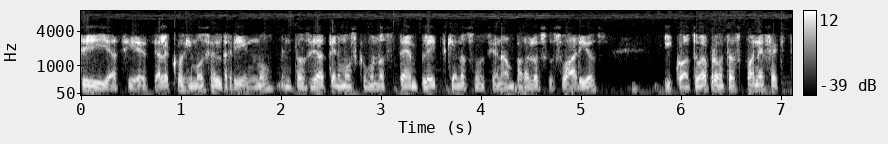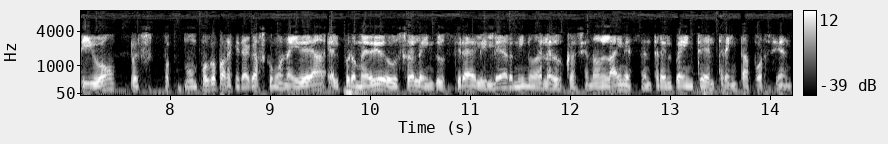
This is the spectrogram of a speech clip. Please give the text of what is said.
Sí, así es, ya le cogimos el ritmo, entonces ya tenemos como unos templates que nos funcionan para los usuarios y cuando tú me preguntas cuán efectivo, pues un poco para que te hagas como una idea, el promedio de uso de la industria del e-learning o de la educación online está entre el 20 y el 30%.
